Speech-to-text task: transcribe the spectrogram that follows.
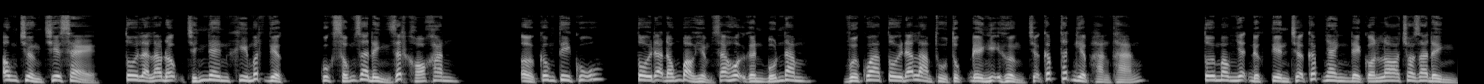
Ông Trường chia sẻ, tôi là lao động chính nên khi mất việc, cuộc sống gia đình rất khó khăn. Ở công ty cũ, tôi đã đóng bảo hiểm xã hội gần 4 năm, vừa qua tôi đã làm thủ tục đề nghị hưởng trợ cấp thất nghiệp hàng tháng. Tôi mong nhận được tiền trợ cấp nhanh để còn lo cho gia đình,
